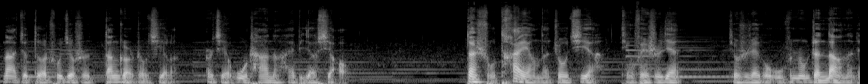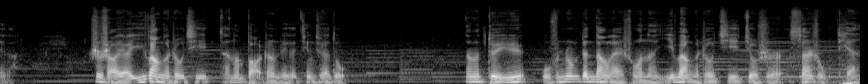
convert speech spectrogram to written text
那就得出就是单个周期了，而且误差呢还比较小。但数太阳的周期啊，挺费时间，就是这个五分钟震荡的这个，至少要一万个周期才能保证这个精确度。那么对于五分钟震荡来说呢，一万个周期就是三十五天，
